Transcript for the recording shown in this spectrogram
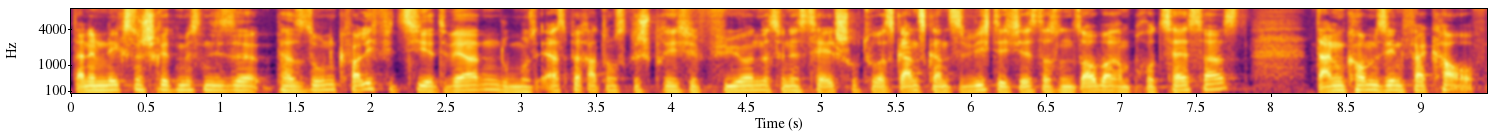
Dann im nächsten Schritt müssen diese Personen qualifiziert werden. Du musst Erstberatungsgespräche führen. Das ist eine Sales-Struktur, was ganz, ganz wichtig ist, dass du einen sauberen Prozess hast. Dann kommen sie in Verkauf.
